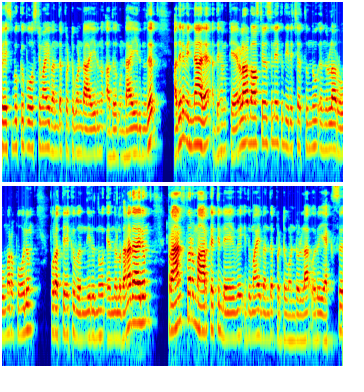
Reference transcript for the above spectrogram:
ഫേസ്ബുക്ക് പോസ്റ്റുമായി ബന്ധപ്പെട്ടുകൊണ്ടായിരുന്നു അത് ഉണ്ടായിരുന്നത്. അതിന് പിന്നാലെ അദ്ദേഹം കേരള ബ്ലാസ്റ്റേഴ്സിലേക്ക് തിരിച്ചെത്തുന്നു എന്നുള്ള റൂമർ പോലും പുറത്തേക്ക് വന്നിരുന്നു എന്നുള്ളതാണ്. അതായാലും ട്രാൻസ്ഫർ മാർക്കറ്റ് ലൈവ് ഇതുമായി ബന്ധപ്പെട്ടുകൊണ്ടുള്ള ഒരു എക്സ്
